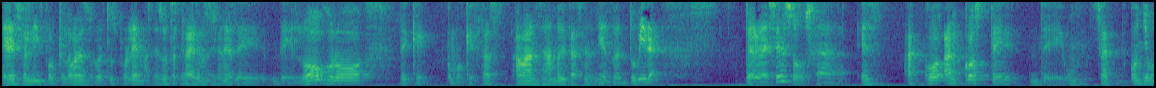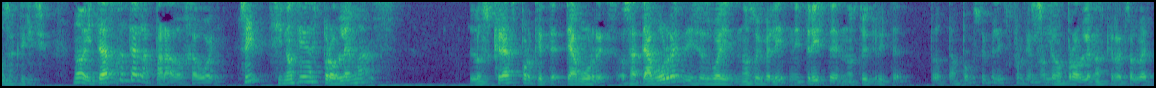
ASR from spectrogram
eres feliz porque logras resolver tus problemas. Eso te trae 100%. sensaciones de, de logro, de que como que estás avanzando y estás ascendiendo en tu vida. Pero es eso, o sea, es a co- al coste de un... O sea, conlleva un sacrificio. No, y te das cuenta de la paradoja, güey. ¿Sí? Si no tienes problemas, los creas porque te, te aburres. O sea, te aburres y dices, güey, no soy feliz, ni triste, no estoy triste, pero tampoco soy feliz porque no tengo problemas que resolver.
